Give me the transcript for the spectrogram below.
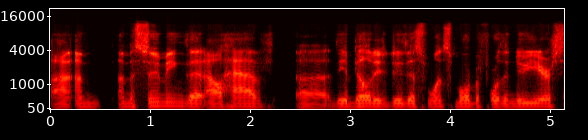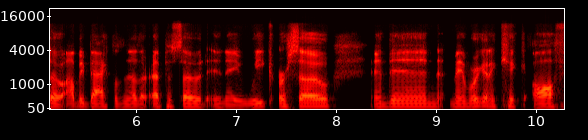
I, I'm I'm assuming that I'll have uh, the ability to do this once more before the new year. So I'll be back with another episode in a week or so. And then, man, we're to kick off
